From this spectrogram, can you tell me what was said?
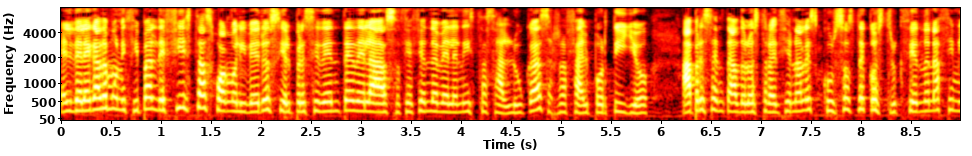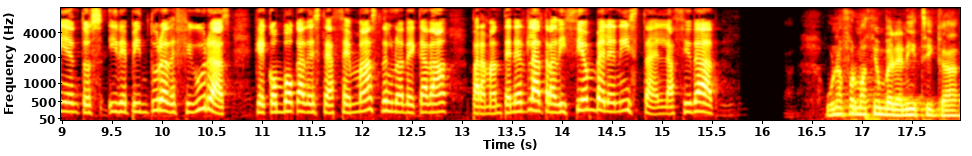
El delegado municipal de fiestas, Juan Oliveros, y el presidente de la Asociación de Belenistas San Lucas, Rafael Portillo, ha presentado los tradicionales cursos de construcción de nacimientos y de pintura de figuras que convoca desde hace más de una década para mantener la tradición belenista en la ciudad. Una formación belenística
